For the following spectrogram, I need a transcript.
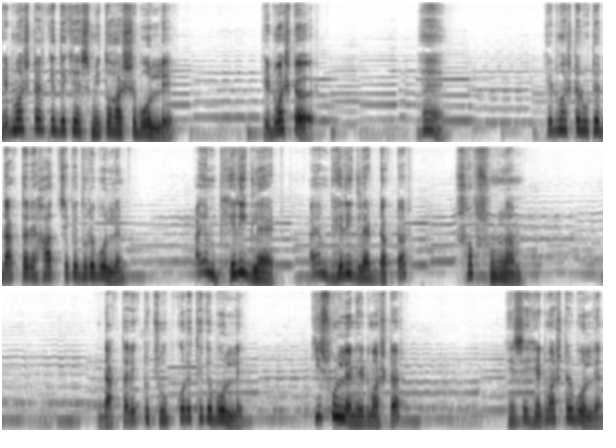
হেডমাস্টারকে দেখে স্মিত হাস্যে বললে, হেডমাস্টার? হ্যাঁ। হেডমাস্টার উঠে ডাক্তারের হাত চেপে ধরে বললেন, I am very glad, I am very glad, ডাক্তার। সব শুনলাম। ডাক্তার একটু চুপ করে থেকে বললে, কি শুনলেন হেডমাস্টার? হেসে হেডমাস্টার বললেন,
